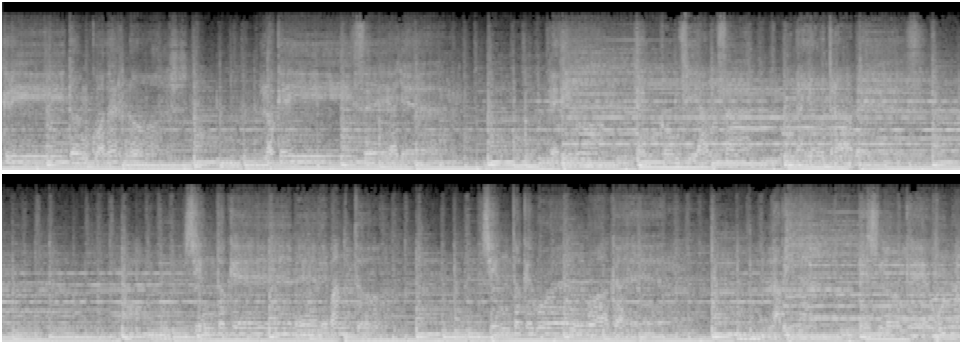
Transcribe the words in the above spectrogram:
escrito en cuadernos lo que hice ayer. Le digo en confianza una y otra vez. Siento que me levanto, siento que vuelvo a caer. La vida es lo que uno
